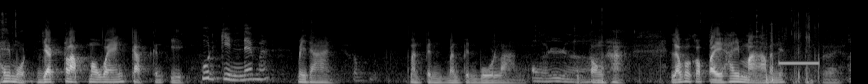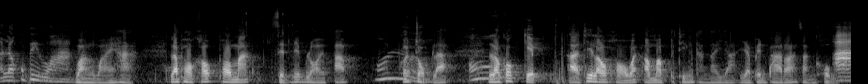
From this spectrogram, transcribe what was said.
ให้หมด อย่ากลับมาแว้งกัดกันอีก พูดกินได้ไหมไม่ได้ มันเป็นมันเป็นโบราณอ๋อเหรอถูกต้องฮะแล้วก็ไปให้หมามันเนี่ยเลยเราก็ไปวางวางไว้ฮะแล้วพอเขาพอมาเสร็จเรียบร้อยปั๊บอ๋อเหรอก็จบแล้วอ๋อแล้วก็เก็บอ่าที่เราห่อไว้เอามาทิ้งถังขยะอย่าเป็นภาระสังคมอ่า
